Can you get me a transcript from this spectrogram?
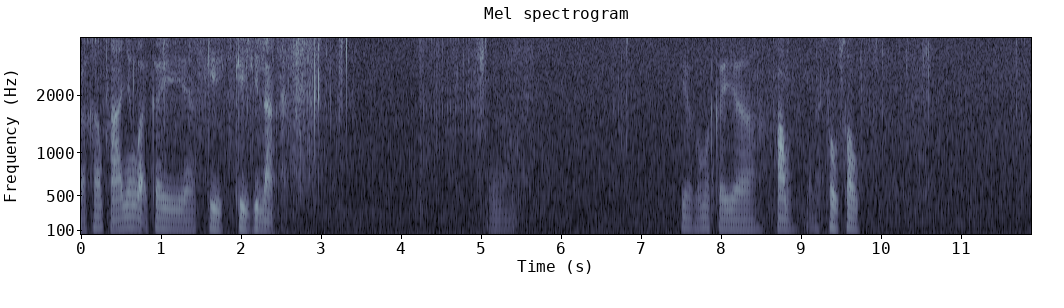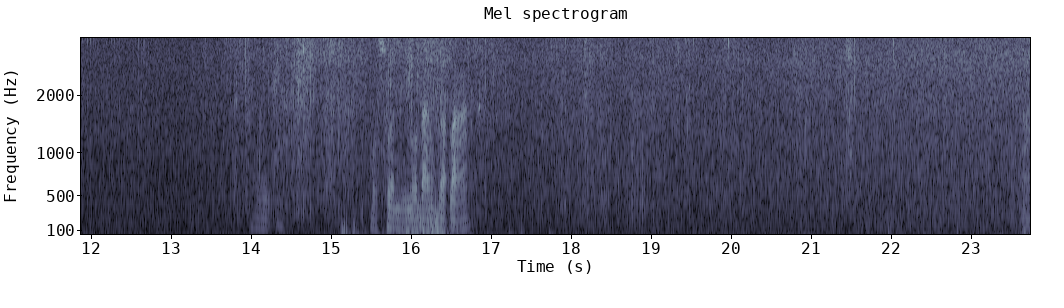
Và khám phá những loại cây à, kỳ kỳ kỳ lạ. Ừ. Kia có một cây à, phong sâu sâu. Một xuân thì nó đang ra lá. Đó.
